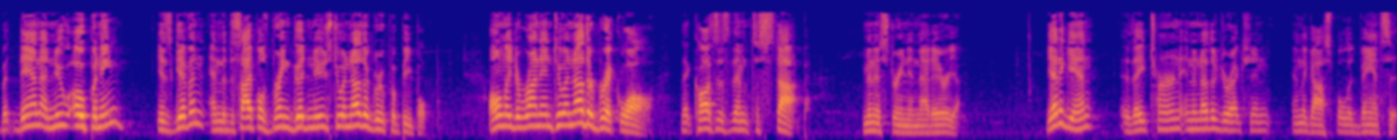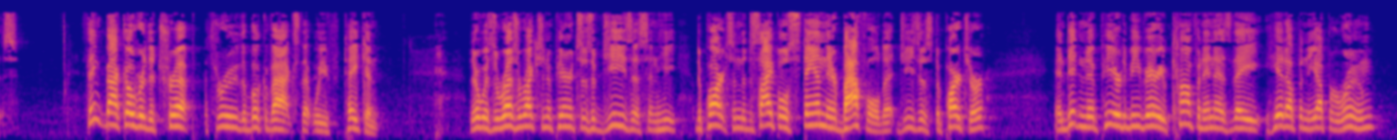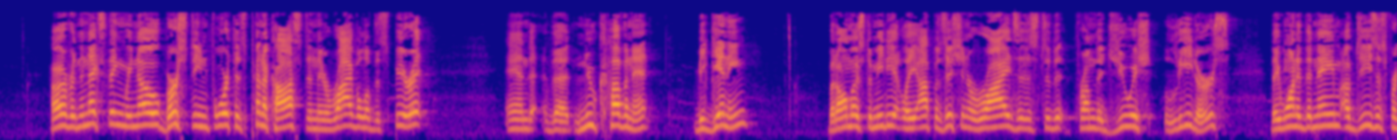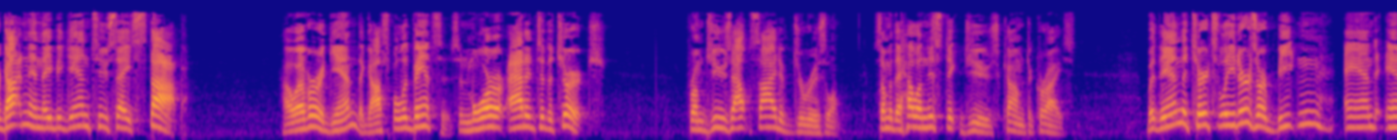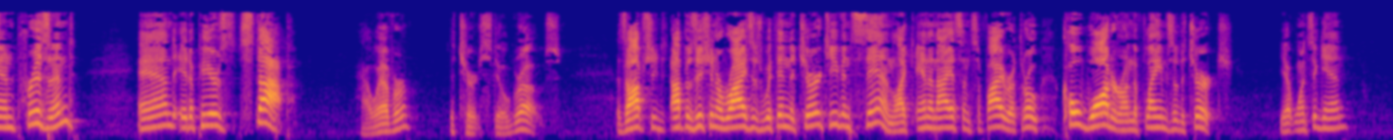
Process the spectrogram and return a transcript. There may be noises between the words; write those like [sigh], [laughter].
But then a new opening is given, and the disciples bring good news to another group of people only to run into another brick wall that causes them to stop ministering in that area. Yet again, they turn in another direction and the gospel advances. Think back over the trip through the book of Acts that we've taken. There was the resurrection appearances of Jesus and he departs and the disciples stand there baffled at Jesus' departure and didn't appear to be very confident as they hid up in the upper room However, the next thing we know, bursting forth is Pentecost and the arrival of the Spirit and the new covenant beginning. But almost immediately, opposition arises the, from the Jewish leaders. They wanted the name of Jesus forgotten and they began to say, stop. However, again, the gospel advances and more are added to the church from Jews outside of Jerusalem. Some of the Hellenistic Jews come to Christ. But then the church leaders are beaten and imprisoned, and it appears stop. However, the church still grows. As opposition arises within the church, even sin, like Ananias and Sapphira, throw cold water on the flames of the church. Yet once again,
